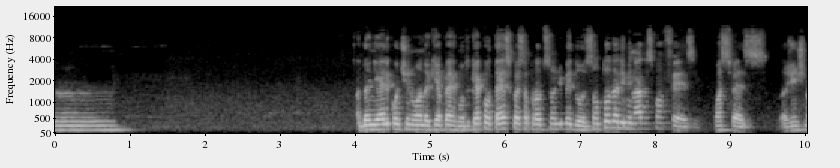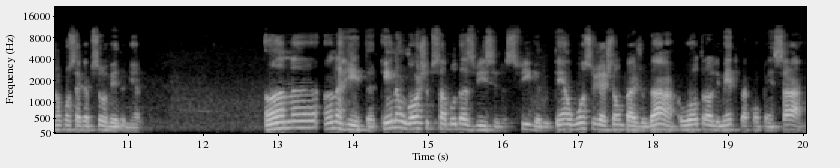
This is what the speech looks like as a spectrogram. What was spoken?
Hum... A Daniele continuando aqui a pergunta: o que acontece com essa produção de B12? São todas eliminadas com a fezes, com as fezes. A gente não consegue absorver, Daniele. Ana, Ana Rita, quem não gosta do sabor das vísceras, fígado, tem alguma sugestão para ajudar ou outro alimento para compensar?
